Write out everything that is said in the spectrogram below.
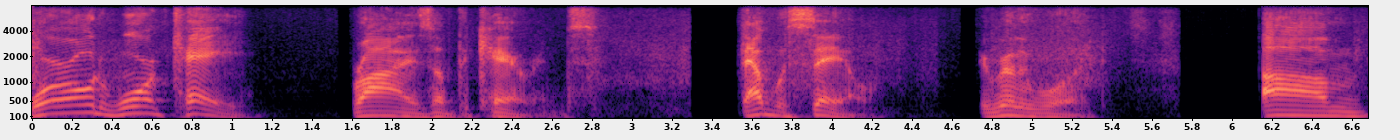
World War K, rise of the Karens." That would sell. It really would. Um,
